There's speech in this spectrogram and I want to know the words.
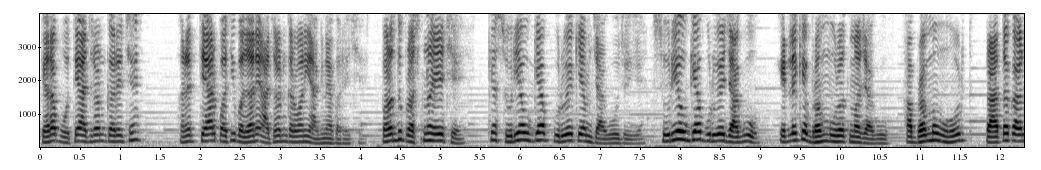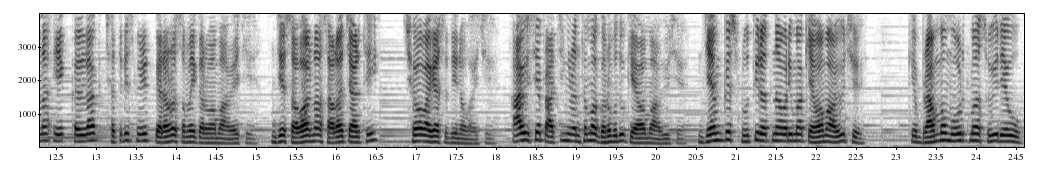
પહેલાં પોતે આચરણ કરે છે અને ત્યાર પછી બધાને આચરણ કરવાની આજ્ઞા કરે છે. પરંતુ પ્રશ્ન એ છે કે સૂર્ય ઉગ્યા પૂર્વે કેમ જાગવું જોઈએ? સૂર્ય ઉગ્યા પૂર્વે જાગવું એટલે કે બ્રહ્મ મુહૂર્તમાં જાગવું. આ બ્રહ્મ મુહૂર્ત પ્રાતકાળના એક કલાક છત્રીસ મિનિટ પહેલાનો સમય ગણવામાં આવે છે, જે સવારના સાડા ચારથી છ વાગ્યા સુધીનો હોય છે. આ વિશે પ્રાચીન ગ્રંથોમાં ઘણું બધું કહેવામાં આવ્યું છે. જેમ કે સ્મૃતિ રત્નાવળીમાં કહેવામાં આવ્યું છે કે બ્રાહ્મ મુહૂર્તમાં સૂઈ રહેવું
